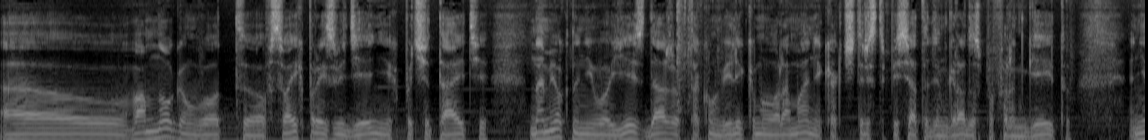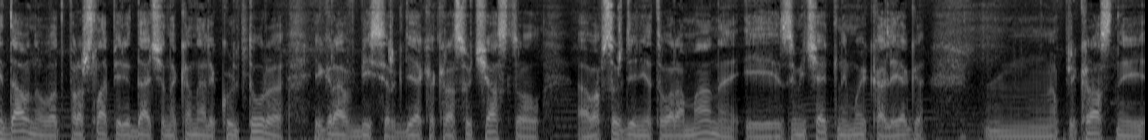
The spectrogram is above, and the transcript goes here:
во многом вот э, в своих произведениях, почитайте. Намек на него есть даже в таком великом его романе, как «451 градус по Фаренгейту». Недавно вот прошла передача на канале «Культура. Игра в бисер», где я как раз участвовал э, в обсуждении этого романа. И замечательный мой коллега, прекрасный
